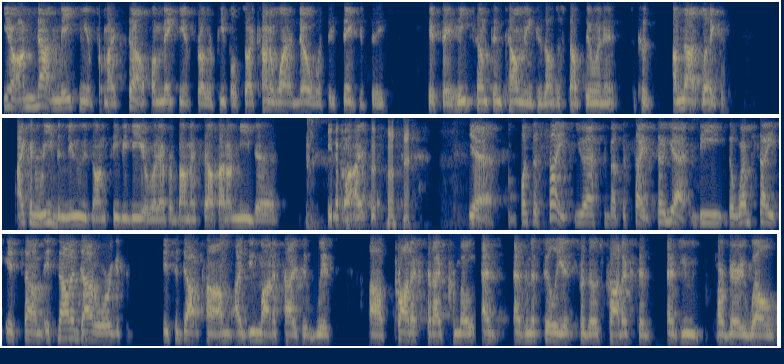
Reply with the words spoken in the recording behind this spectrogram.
you know I'm not making it for myself. I'm making it for other people. So I kind of want to know what they think. If they if they hate something, tell me because I'll just stop doing it. Because I'm not like I can read the news on CBD or whatever by myself. I don't need to, you know. I yeah. But the site you asked about the site. So yeah, the the website it's um it's not a .org. It's a, it's a .com. I do monetize it with uh, products that I promote as, as an affiliate for those products, as, as you are very well.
